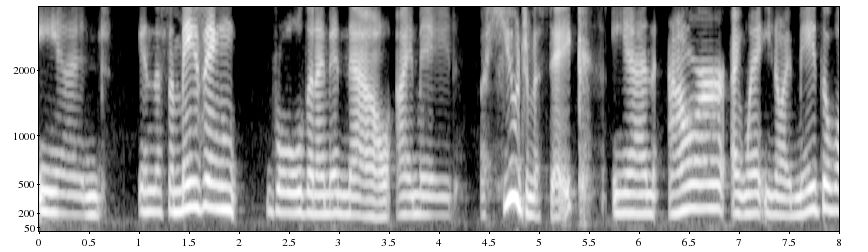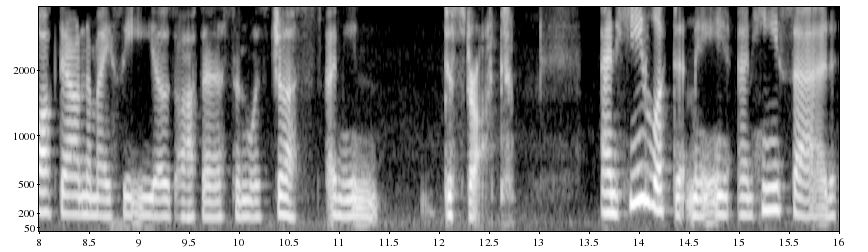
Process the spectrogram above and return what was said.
And in this amazing role that I'm in now, I made a huge mistake. And our, I went, you know, I made the walk down to my CEO's office and was just, I mean, distraught. And he looked at me and he said,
